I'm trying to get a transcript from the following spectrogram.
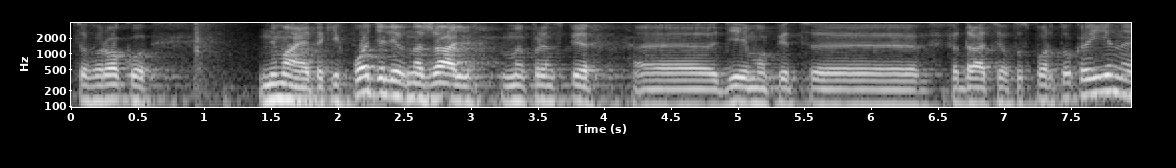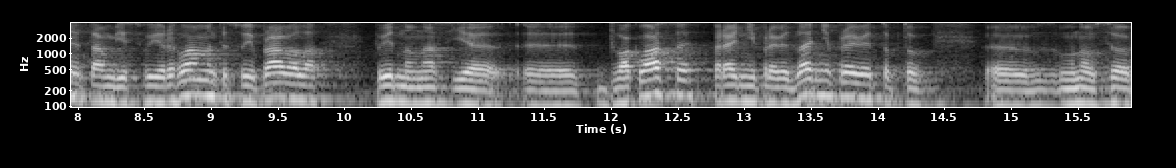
Цього року немає таких поділів. На жаль, ми в принципі е, діємо під е, Федерацією автоспорту України. Там є свої регламенти, свої правила. Відповідно, в нас є е, два класи: передній привід, задній привід. Тобто воно все.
